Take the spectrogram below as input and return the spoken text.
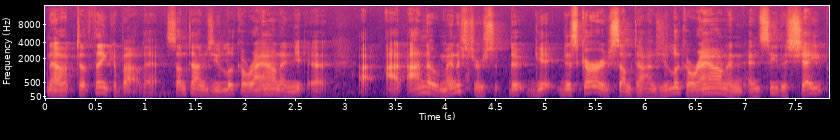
Now, to think about that, sometimes you look around and you, uh, I, I know ministers get discouraged sometimes. You look around and, and see the shape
